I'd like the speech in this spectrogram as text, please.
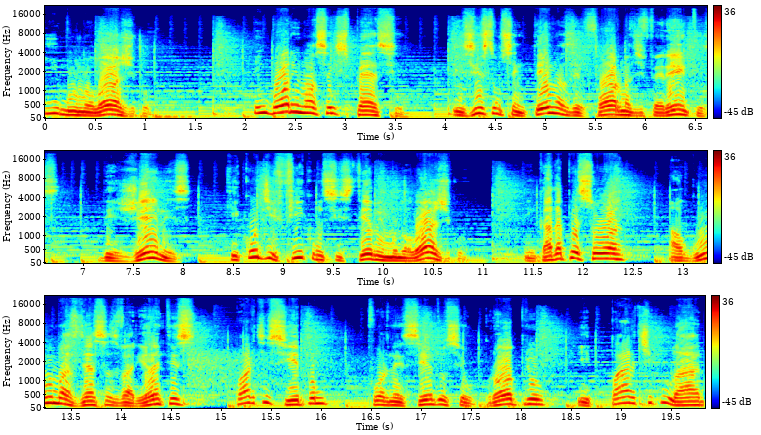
imunológico. Embora em nossa espécie existam centenas de formas diferentes de genes que codificam o sistema imunológico, em cada pessoa, algumas dessas variantes participam, fornecendo seu próprio e particular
